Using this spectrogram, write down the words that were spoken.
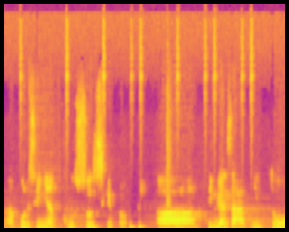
uh, kursinya khusus gitu. Uh, hingga saat itu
